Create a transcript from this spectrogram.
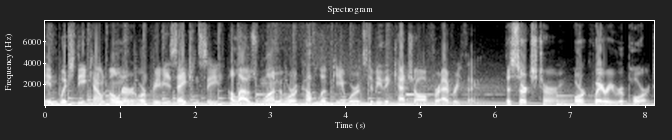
in which the account owner or previous agency allows one or a couple of keywords to be the catch all for everything. The search term or query report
